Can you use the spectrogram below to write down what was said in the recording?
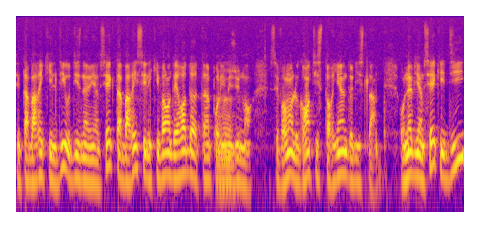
C'est Tabari qui le dit au 19e siècle. Tabari, c'est l'équivalent d'Hérodote hein, pour les musulmans. C'est vraiment le grand historien de l'islam. Au 9e siècle, il dit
